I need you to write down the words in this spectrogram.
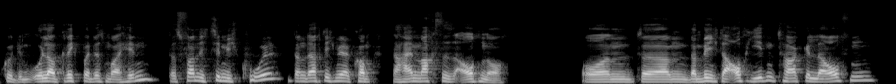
Gut, im Urlaub kriegt man das mal hin. Das fand ich ziemlich cool. Dann dachte ich mir, komm, daheim machst du es auch noch. Und ähm, dann bin ich da auch jeden Tag gelaufen.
